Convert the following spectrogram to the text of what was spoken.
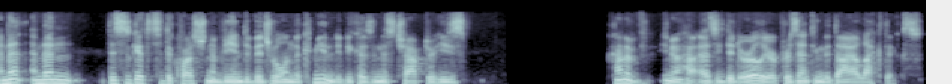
And then, and then this gets to the question of the individual and the community, because in this chapter he's kind of, you know, as he did earlier, presenting the dialectics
